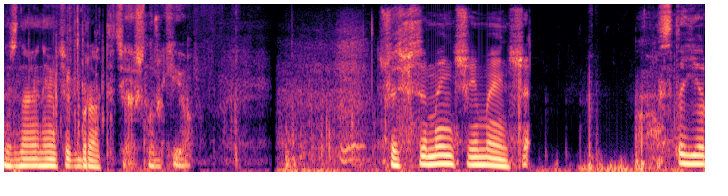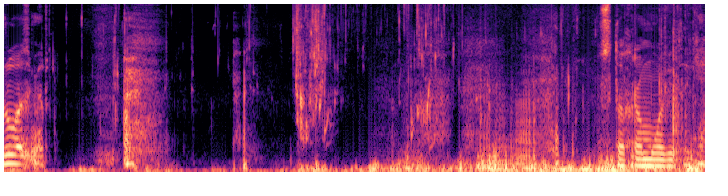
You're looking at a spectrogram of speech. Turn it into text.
Не знаю навіть як брати цих шнурків. Щось все менше і менше. Стає розмір. Сто грамові такі.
